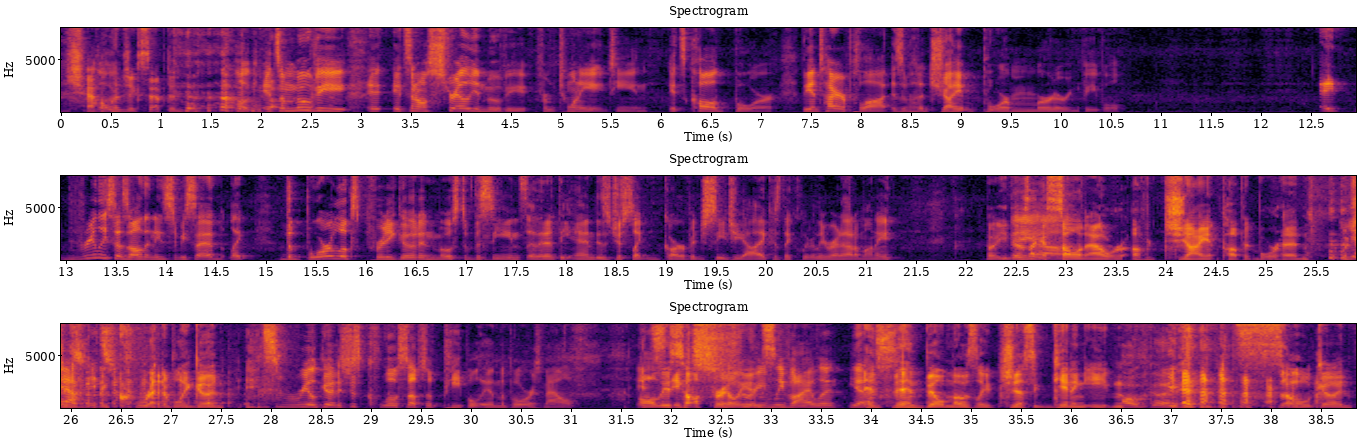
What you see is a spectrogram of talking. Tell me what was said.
Challenge accepted. Look, it's a movie. It, it's an Australian movie from 2018. It's called Boar. The entire plot is about a giant boar murdering people. It really says all that needs to be said. Like the boar looks pretty good in most of the scenes, and then at the end is just like garbage CGI because they clearly ran out of money. But there's They, like a uh, solid hour of giant puppet boarhead, which Yeah, is it's- incredibly good. It's real good. It's just close-ups of people in the boar's mouth. All It's these Australians- extremely violent. Yes. And then Bill Moseley just getting eaten. Oh, good. It's so good.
